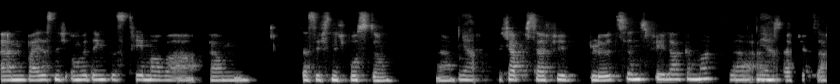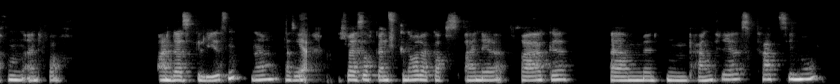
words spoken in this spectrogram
ähm, weil es nicht unbedingt das Thema war, ähm, dass ich es nicht wusste. Ja. ja. Ich habe sehr viel Blödsinnsfehler gemacht, ja, ähm, ja. sehr viele Sachen einfach anders gelesen. Ne? Also ja. ich weiß auch ganz genau, da gab es eine Frage ähm, mit einem Pankreaskarzinom.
